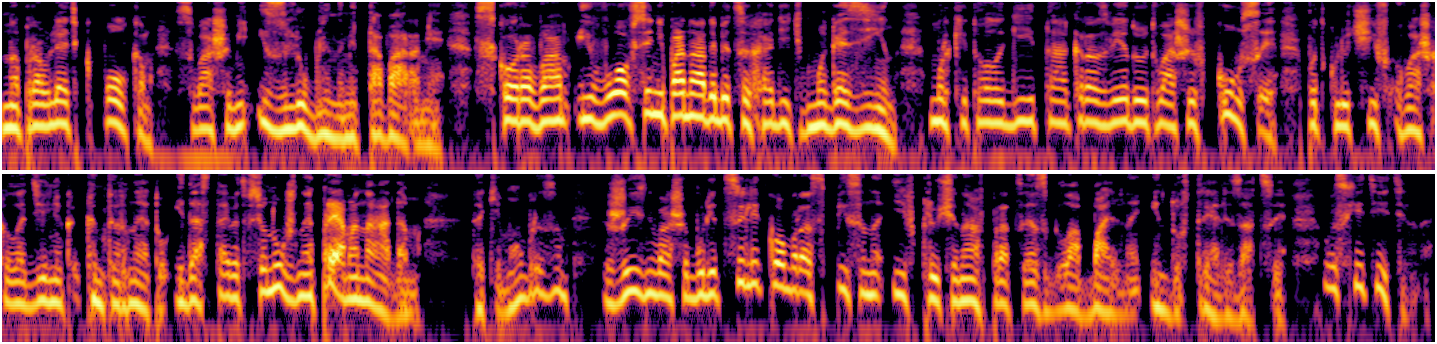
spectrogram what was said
направлять к полкам с вашими излюбленными товарами. Скоро вам и вовсе не понадобится ходить в магазин. Маркетологи и так разведают ваши вкусы, подключив ваш холодильник к интернету и доставят доставят все нужное прямо на дом. Таким образом, жизнь ваша будет целиком расписана и включена в процесс глобальной индустриализации. Восхитительно,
